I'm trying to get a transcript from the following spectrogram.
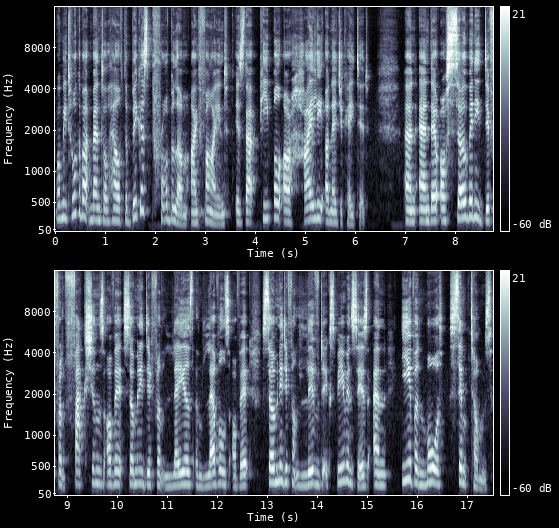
When we talk about mental health the biggest problem i find is that people are highly uneducated. And and there are so many different factions of it so many different layers and levels of it so many different lived experiences and even more symptoms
